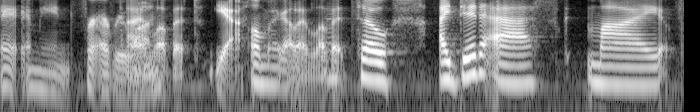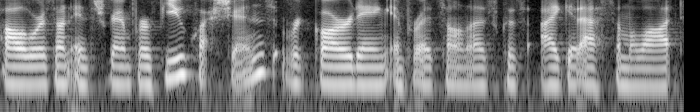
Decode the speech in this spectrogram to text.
I, I mean, for everyone. I love it. Yeah. Oh my God, I love it. So I did ask my followers on Instagram for a few questions regarding infrared saunas because I get asked them a lot.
